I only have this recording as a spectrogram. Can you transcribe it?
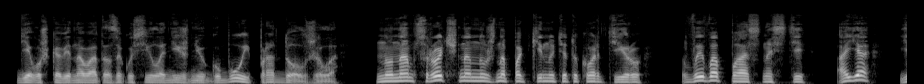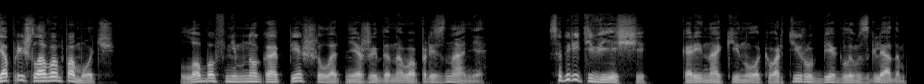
— девушка виновато закусила нижнюю губу и продолжила. «Но нам срочно нужно покинуть эту квартиру. Вы в опасности, а я... я пришла вам помочь». Лобов немного опешил от неожиданного признания. «Соберите вещи», Карина окинула квартиру беглым взглядом.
